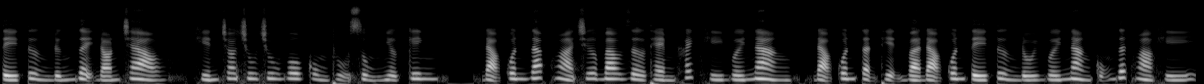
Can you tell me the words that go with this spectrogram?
Tế tường đứng dậy đón chào, khiến cho Chu Chu vô cùng thủ sủng nhược kinh. Đạo quân Giáp Hỏa chưa bao giờ thèm khách khí với nàng. Đạo quân tận thiện và đạo quân tế tường đối với nàng cũng rất hòa khí.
